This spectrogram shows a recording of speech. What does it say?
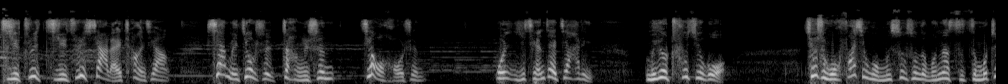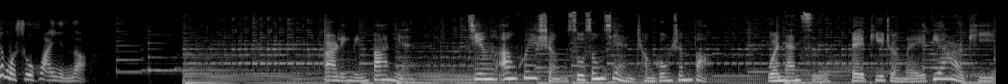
几句几句下来唱腔，下面就是掌声叫好声。我以前在家里没有出去过，就是我发现我们诉讼的文南词怎么这么受欢迎呢？二零零八年，经安徽省宿松县成功申报。文南词被批准为第二批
